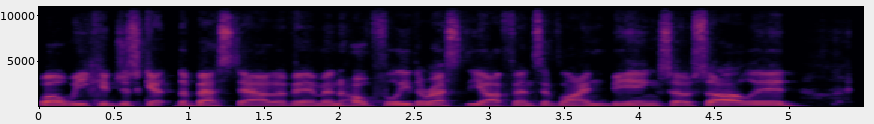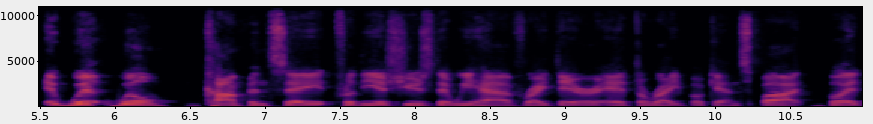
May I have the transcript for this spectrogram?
well, we could just get the best out of him. And hopefully, the rest of the offensive line being so solid, it w- will compensate for the issues that we have right there at the right bookend spot. But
